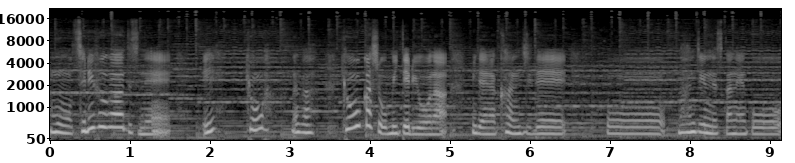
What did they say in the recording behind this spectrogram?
もうセリフがですねえ教なんか教科書を見てるようなみたいな感じでこう何て言うんですかねこ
